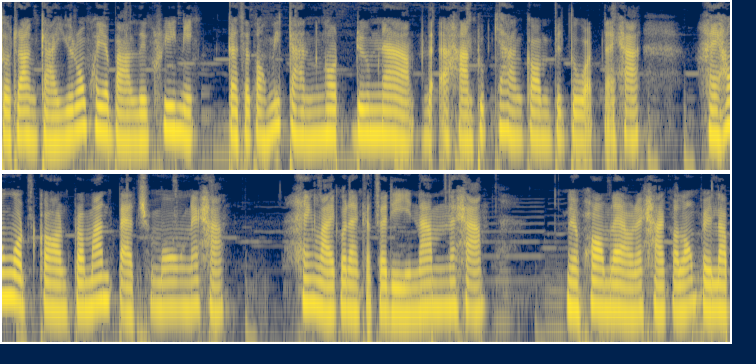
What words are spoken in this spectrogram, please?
ตรวจร่างกายอยู่โรงพยาบาลหรือคลินิก ก็จะต้องมีการงดดื่มน้ำและอาหารทุกอย่างก่อนไปตรวจนะคะ ให้เฮางงดก่อนประมาณ 8 ชั่วโมงนะคะ แห้งหลายกว่านั้นก็จะดีนำนะคะ เมื่อพร้อมแล้วนะคะ ก็ลองไปรับ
